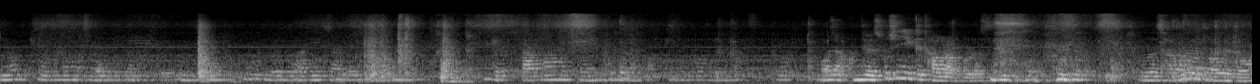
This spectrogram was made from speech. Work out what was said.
이렇게 올라가서 아니지 않을 되는 바뀌는 거는 맞아. 근데 소신 있게 답을 안 골랐어. 오늘 잘하는 다음에서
